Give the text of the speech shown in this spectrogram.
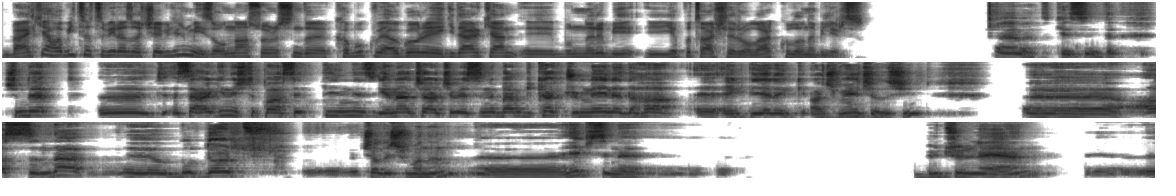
Belki Habitat'ı biraz açabilir miyiz? Ondan sonrasında Kabuk ve Agora'ya giderken e, bunları bir e, yapı taşları olarak kullanabiliriz. Evet kesinlikle. Şimdi e, serginin işte bahsettiğiniz genel çerçevesini ben birkaç cümleyle daha e, ekleyerek açmaya çalışayım. E, aslında e, bu dört e, çalışmanın e, hepsini bütünleyen e, e,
